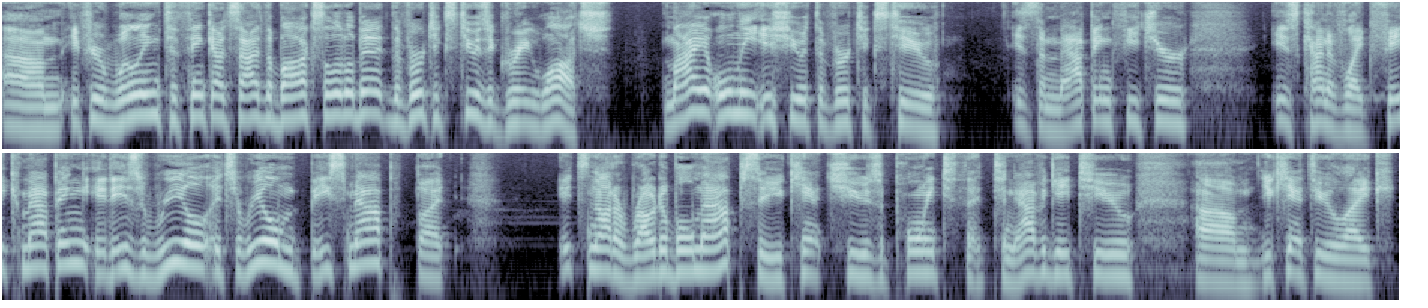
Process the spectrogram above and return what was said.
Um, if you're willing to think outside the box a little bit, the Vertex 2 is a great watch. My only issue with the Vertex 2 is the mapping feature is kind of like fake mapping. It is real, it's a real base map, but it's not a routable map. So you can't choose a point that to navigate to. Um, you can't do like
